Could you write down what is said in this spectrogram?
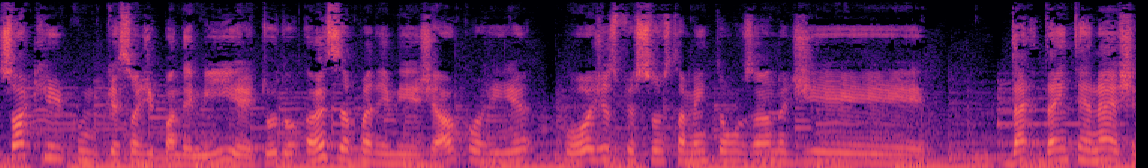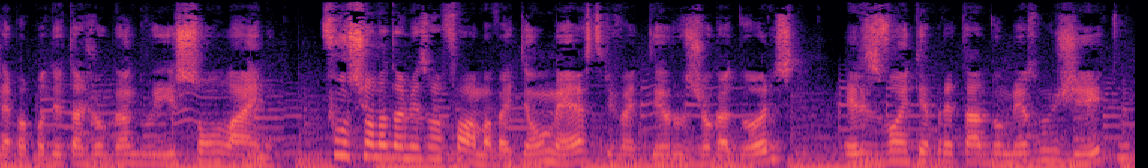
Só que com questão de pandemia e tudo, antes da pandemia já ocorria, hoje as pessoas também estão usando de da, da, internet, né, para poder estar tá jogando isso online. Funciona da mesma forma, vai ter um mestre, vai ter os jogadores, eles vão interpretar do mesmo jeito,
